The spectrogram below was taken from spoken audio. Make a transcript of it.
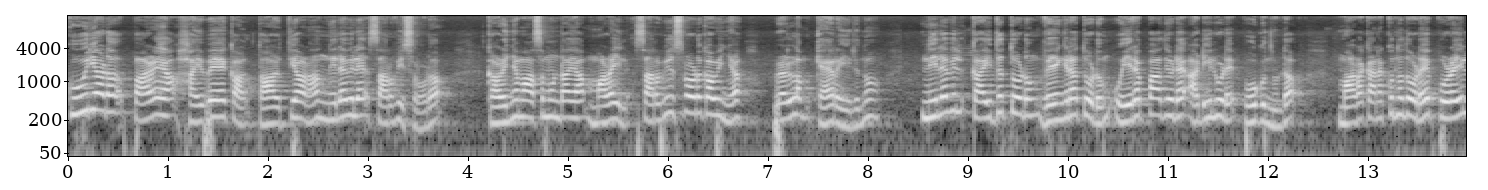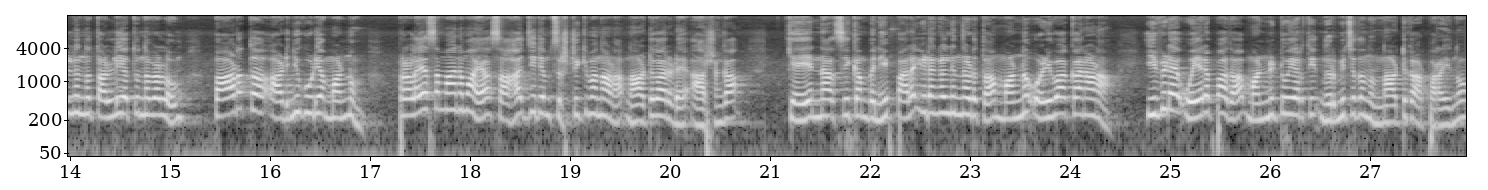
കൂരിയാട് പഴയ ഹൈവേയേക്കാൾ താഴ്ത്തിയാണ് നിലവിലെ സർവീസ് റോഡ്. കഴിഞ്ഞ മാസമുണ്ടായ മഴയിൽ സർവീസ് റോഡ് കവിഞ്ഞ് വെള്ളം കയറിയിരുന്നു. നിലവിൽ കൈതത്തോടും വേങ്ങരത്തോടും ഉയരപ്പാതയുടെ അടിയിലൂടെ പോകുന്നുണ്ട്. മഴ കനക്കുന്നതോടെ പുഴയിൽ നിന്ന് തള്ളിയെത്തുന്ന വെള്ളവും പാടത്ത് അടിഞ്ഞുകൂടിയ മണ്ണും പ്രളയസമാനമായ സാഹചര്യം സൃഷ്ടിക്കുമെന്നാണ് നാട്ടുകാരുടെ ആശങ്ക. K N R C company പലയിടങ്ങളിൽ നിന്നെടുത്ത മണ്ണ് ഒഴിവാക്കാനാണ് ഇവിടെ ഉയരപ്പാത മണ്ണിട്ടുയർത്തി നിർമ്മിച്ചതെന്നും നാട്ടുകാർ പറയുന്നു.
